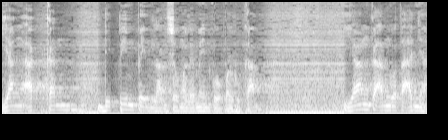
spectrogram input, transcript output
yang akan dipimpin langsung oleh Menko Polhukam yang keanggotaannya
